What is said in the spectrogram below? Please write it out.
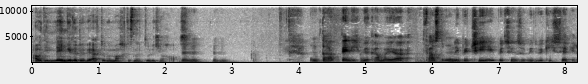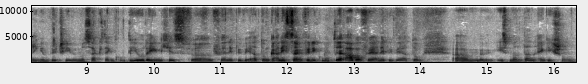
aber die Menge der Bewertungen macht es natürlich auch aus. Mhm, mhm. Und da denke ich mir, kann man ja fast ohne Budget, beziehungsweise mit wirklich sehr geringem Budget, wenn man sagt, ein Goodie oder ähnliches für, für eine Bewertung, gar nicht sagen für eine gute, aber für eine Bewertung, ähm, ist man dann eigentlich schon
